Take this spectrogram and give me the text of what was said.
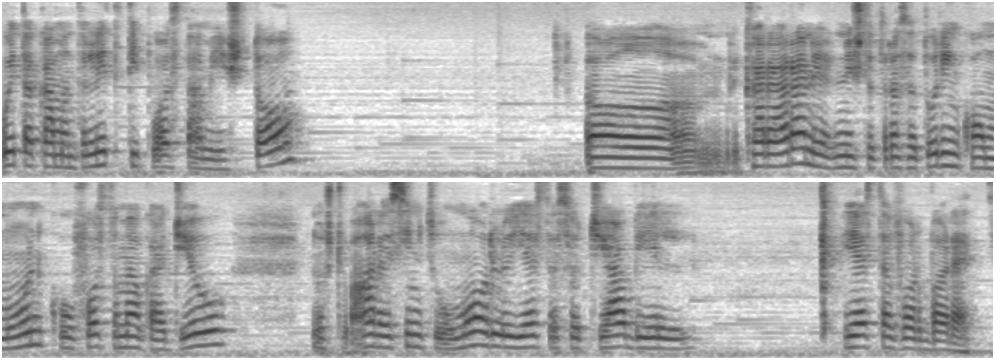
uite că am întâlnit tipul ăsta mișto, uh, care are niște trăsături în comun cu fostul meu gagiu, nu știu, are simțul umorului, este sociabil, este vorbăreț.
